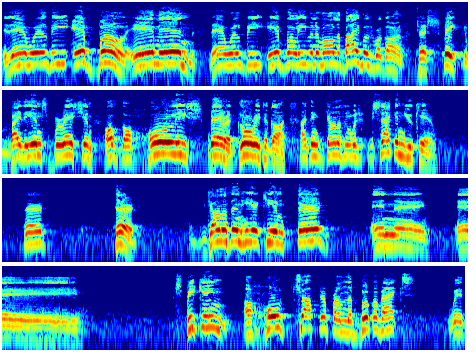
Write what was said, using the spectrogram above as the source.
there will be able, amen. There will be able, even if all the Bibles were gone, to speak by the inspiration of the Holy Spirit. Glory to God. I think Jonathan was second you came. Third? Third. Jonathan here came third in uh, uh, speaking a whole chapter from the book of Acts with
